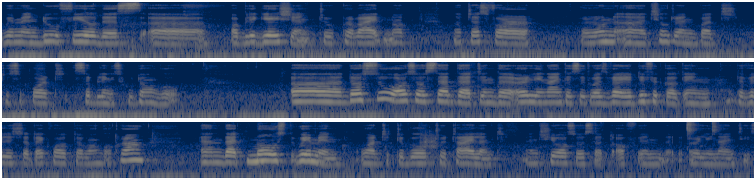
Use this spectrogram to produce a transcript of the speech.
women do feel this uh, obligation to provide not not just for her own uh, children but to support siblings who don't go. Uh, Dosu also said that in the early 90s it was very difficult in the village that I call Tawangokrang and that most women wanted to go to Thailand and she also set off in the early 90s.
